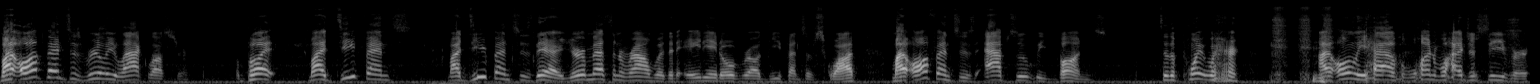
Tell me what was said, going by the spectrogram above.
My offense is really lackluster, but my defense, my defense is there. You're messing around with an 88 overall defensive squad. My offense is absolutely buns, to the point where I only have one wide receiver,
